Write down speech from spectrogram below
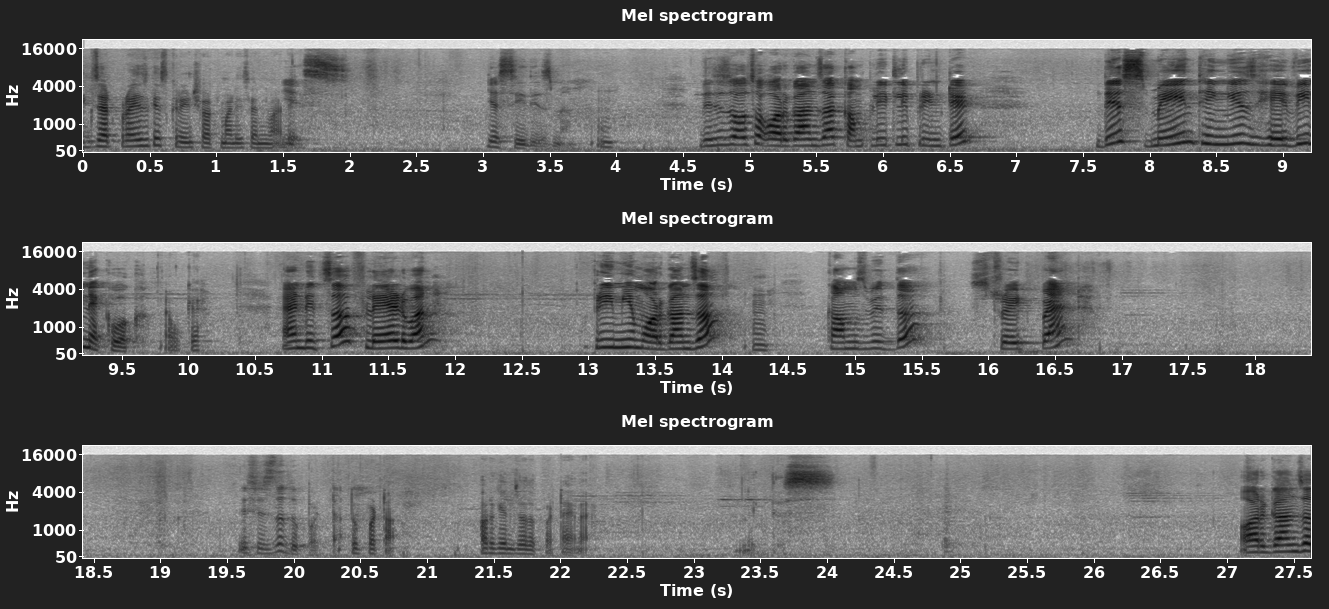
exact ಪ್ರೈಸ್ಗೆ ಸ್ಕ್ರೀನ್ಶಾಟ್ ಮಾಡಿ ಸೆಂಡ್ ಮಾಡಿ. Yes yes it is ma'am this is also organza completely printed this main thing is heavy neck work okay and it's a flared one premium organza comes with the straight pant this is the dupatta ದುಪ್ಪಟ್ಟ ಆರ್ಗೆನ್ಜ ದುಪ್ಪಟ್ಟ ಇದೆ like this organza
